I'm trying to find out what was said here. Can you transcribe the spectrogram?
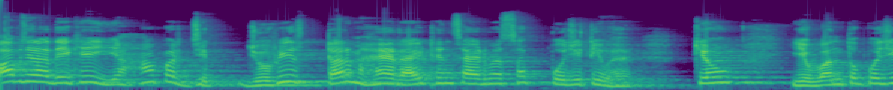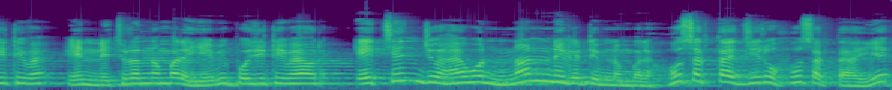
अब जरा देखिए, यहाँ पर जो भी टर्म है राइट हैंड साइड में सब पॉजिटिव है। क्यों? ये वन तो पॉजिटिव है एन नेचुरल नंबर है, ये भी पॉजिटिव है, और एच एन जो है वो नॉन नेगेटिव नंबर है। हो सकता है ज़ीरो हो सकता है ये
